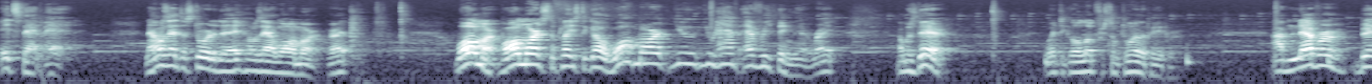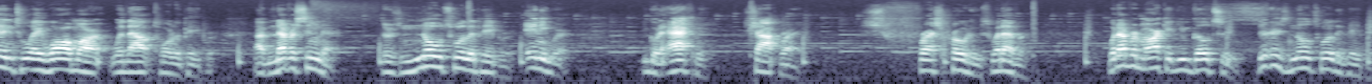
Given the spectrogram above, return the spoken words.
It's that bad. Now I was at the store today. I was at Walmart, right? Walmart. Walmart's the place to go. Walmart, you you have everything there, right? I was there. Went to go look for some toilet paper. I've never been to a Walmart without toilet paper. I've never seen that. There's no toilet paper anywhere. You go to Acme, ShopRite, Fresh Produce, whatever. Whatever market you go to, there is no toilet paper.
